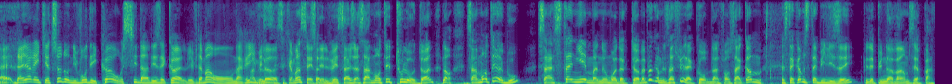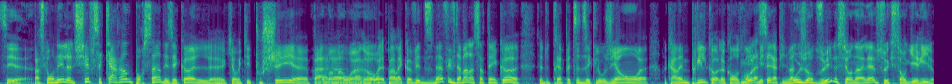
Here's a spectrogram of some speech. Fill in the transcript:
Euh, D'ailleurs, inquiétude au niveau des cas aussi dans les écoles. Évidemment, on Ah, arrive mais là. c'est- comment ça a été élevé? Ça, ça a monté tout l'automne. Non, ça a monté un bout. Ça a stagné maintenant au mois d'octobre. Un peu comme ça suit la courbe, dans le fond. Ça a comme, c'était comme stabilisé. Puis depuis novembre, c'est reparti. euh, Parce qu'on est là, le chiffre, c'est 40% des écoles euh, qui ont été touchées euh, par, un moment ou euh, un autre. ouais, par la COVID-19. Évidemment, dans certains cas, c'est de très petites éclosions. euh, on a quand même pris le, le contrôle Mais- assez mais rapidement. Aujourd'hui, si on enlève ceux qui sont guéris, là,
